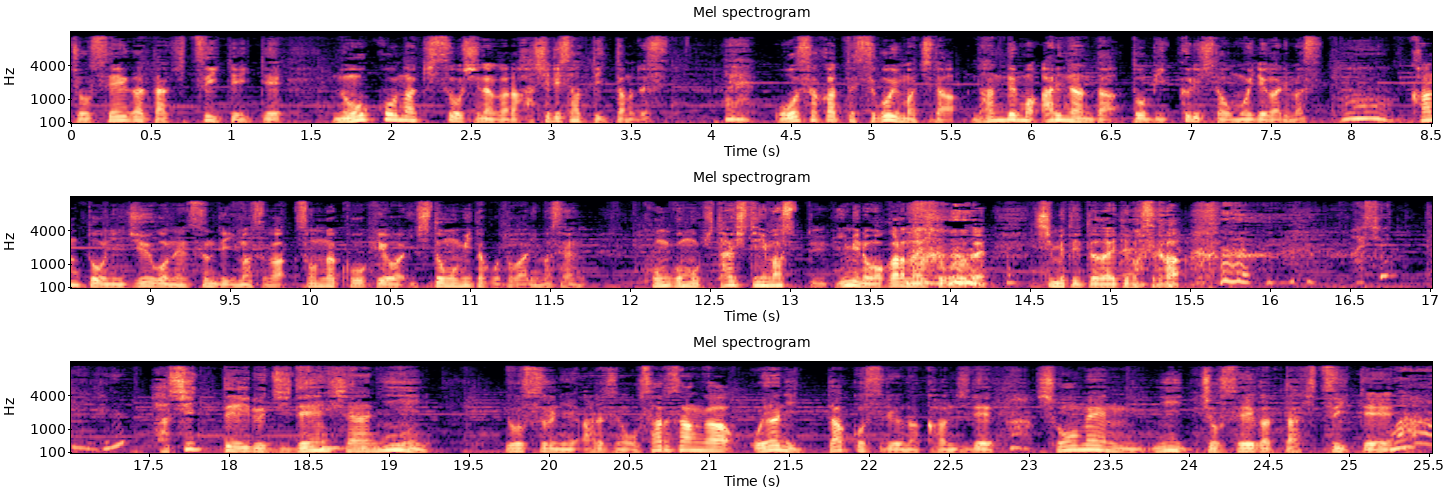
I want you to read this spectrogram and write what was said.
女性が抱きついていて濃厚なキスをしながら走り去っていったのです。大阪ってすごい街だ。何でもありなんだとびっくりした思い出があります。関東に15年住んでいますがそんな光景は一度も見たことがありません今後も期待していますという意味のわからない一言で 締めていただいていますが。走っている？走っている自転車に要するにあれですねお猿さんが親に抱っこするような感じで正面に女性が抱きついてわ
